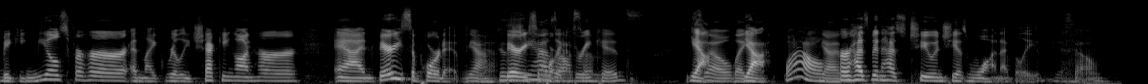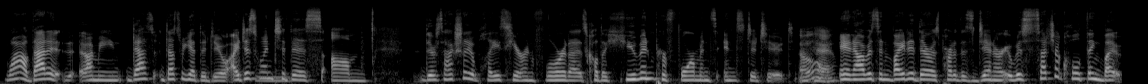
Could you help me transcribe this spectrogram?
making meals for her and like really checking on her and very supportive. Yeah, Very she has supportive. like three kids. Yeah. So like, yeah. Wow. Yeah. Her husband has 2 and she has 1, I believe. So Wow, that is, I mean, that's that's what you have to do. I just went Mm-hmm. to this. Um, there's actually a place here in Florida. It's called the Human Performance Institute. Oh. Okay. And I was invited there as part of this dinner. It was such a cool thing, but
